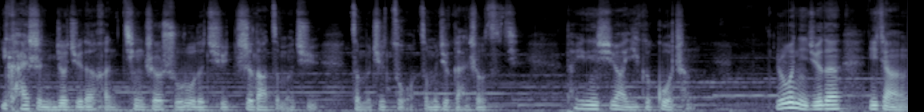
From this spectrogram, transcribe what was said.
一开始你就觉得很轻车熟路的去知道怎么去怎么去做怎么去感受自己，他一定需要一个过程。如果你觉得你想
